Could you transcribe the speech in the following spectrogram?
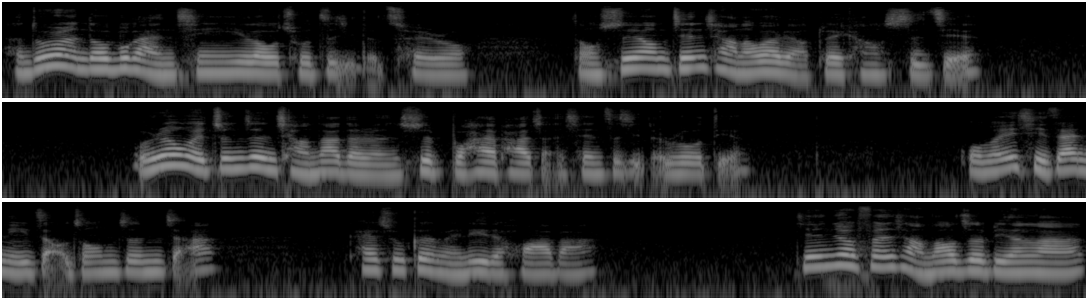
很多人都不敢轻易露出自己的脆弱，总是用坚强的外表对抗世界。我认为真正强大的人是不害怕展现自己的弱点。我们一起在泥沼中挣扎，开出更美丽的花吧。今天就分享到这边啦。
